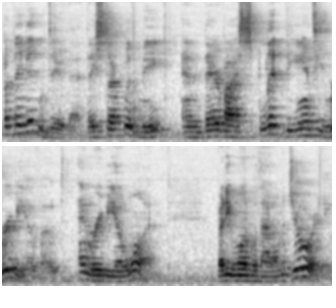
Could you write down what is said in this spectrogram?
But they didn't do that. They stuck with Meek and thereby split the anti-Rubio vote, and Rubio won. But he won without a majority.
